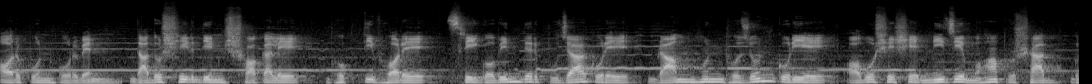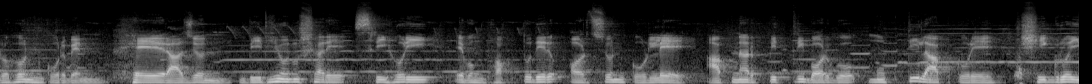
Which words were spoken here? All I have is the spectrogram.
অর্পণ করবেন। দ্বাদশীর দিন সকালে ভক্তি ভরে শ্রী গোবিন্দের পূজা করে ব্রাহ্মণ ভোজন করিয়ে অবশেষে নিজে মহাপ্রসাদ গ্রহণ করবেন। হে রাজন, বিধি অনুসারে শ্রীহরি এবং ভক্তদের অর্চন করলে আপনার পিতৃবর্গ মুক্তি লাভ করে শীঘ্রই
